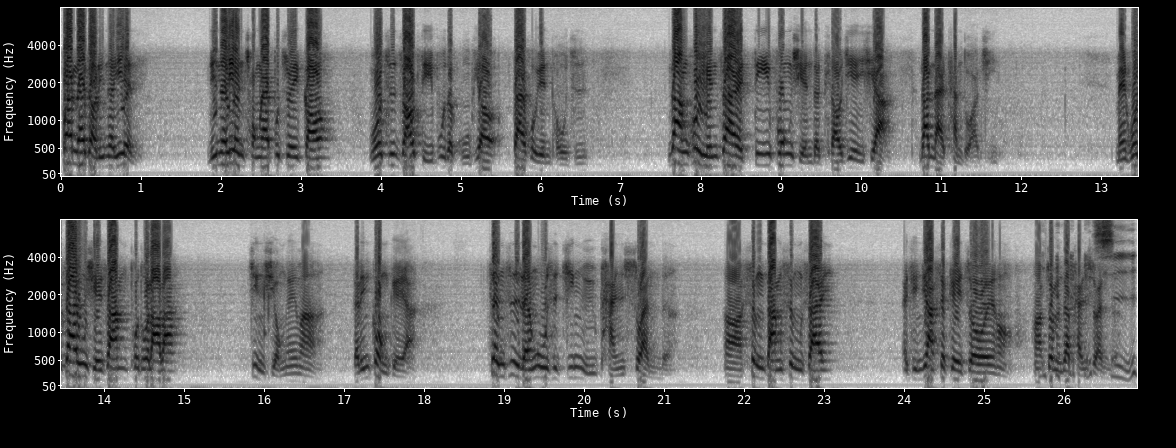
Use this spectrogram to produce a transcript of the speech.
不然来找林德燕，林德燕从来不追高，我只找底部的股票带会员投资，让会员在低风险的条件下。咱来探多少钱？美国债务协商拖拖拉拉，正常的嘛。跟您讲给啊，政治人物是精于盘算的啊，圣当圣塞，哎，真正设计做的哈啊，专门在盘算的。是。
